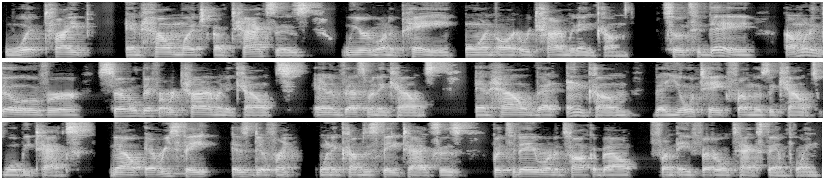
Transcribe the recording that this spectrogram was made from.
what type and how much of taxes we are going to pay on our retirement income. So today, I'm going to go over several different retirement accounts and investment accounts and how that income that you'll take from those accounts will be taxed. Now, every state is different when it comes to state taxes, but today we're going to talk about from a federal tax standpoint.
